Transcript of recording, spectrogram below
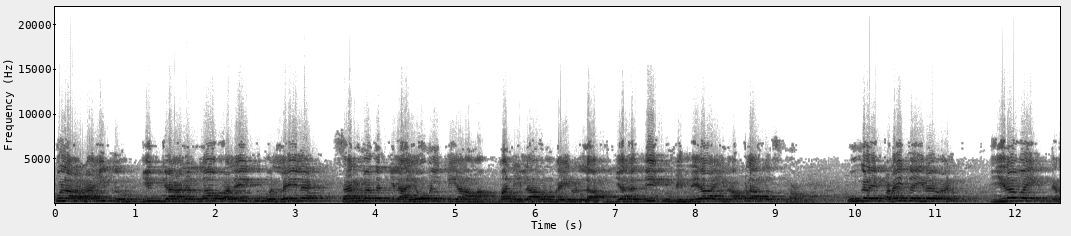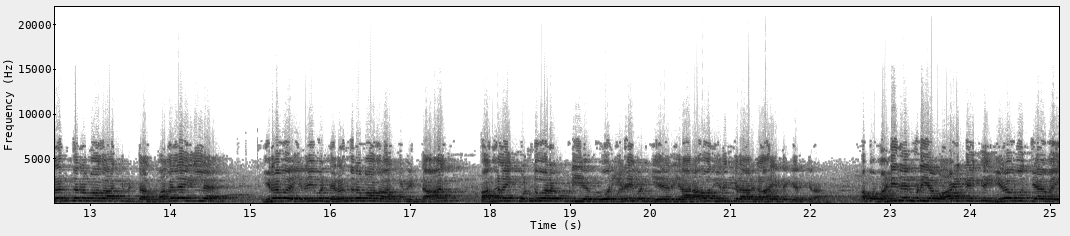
குல அரஹித்தும் இன் ஜஅலல்லாஹு அலைக்கும் லைல சர்மதன் இலா யௌமில் கியாமா. மன் இலாஹுன் கைருல்லா யஹ்தீக்கும் பிதியாயின் அஃலா சொன்னான் உங்களை படைத்த இறைவன் இரவை நிரந்தரமாக ஆக்கிவிட்டால் பகலே இல்ல. இரவை இறைவன் நிரந்தரமாக ஆக்கிவிட்டால் பகலை கொண்டு வரக்கூடிய ஓர் இறைவன் ஏர் யாராவது இருக்கிறார்களா என்று கேட்கிறான். அப்ப மனிதனுடைய வாழ்க்கைக்கு இரவு தேவை.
